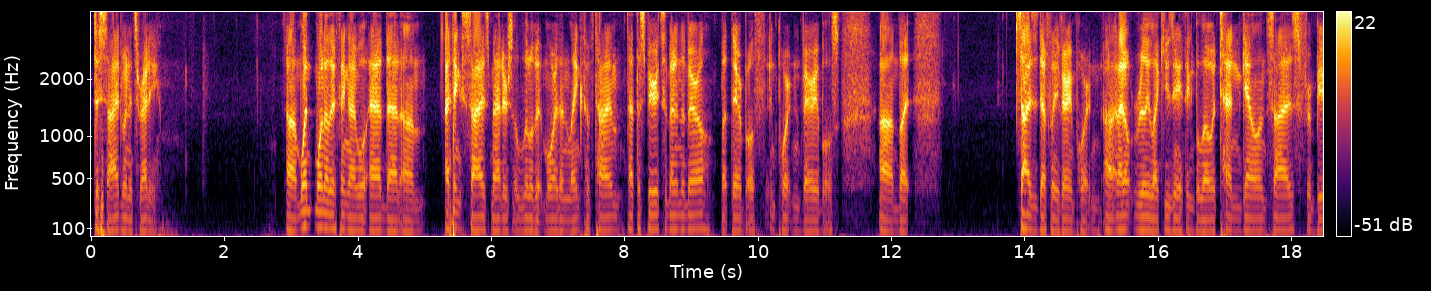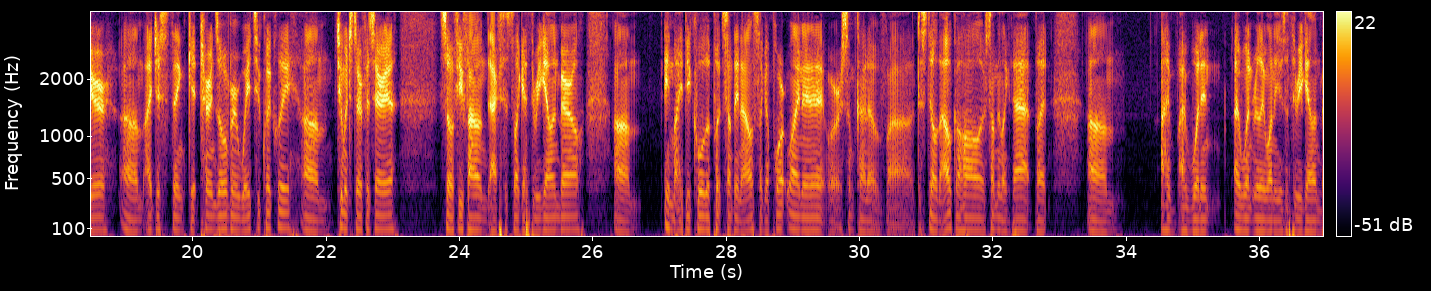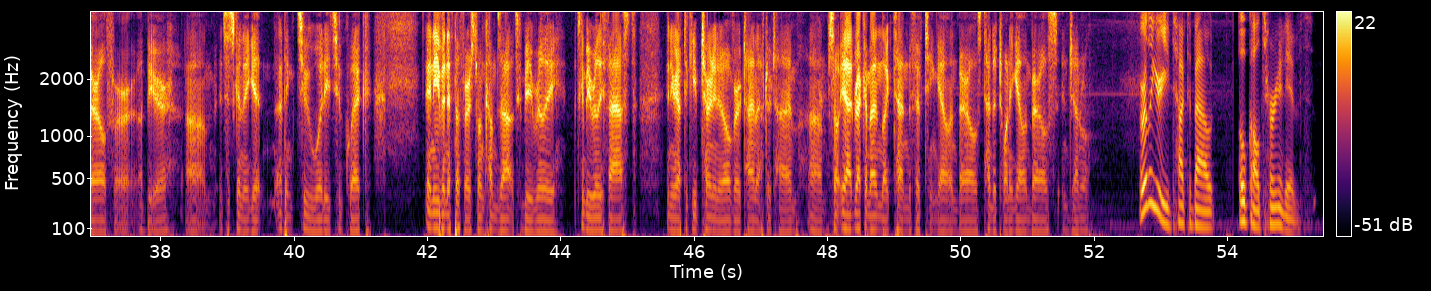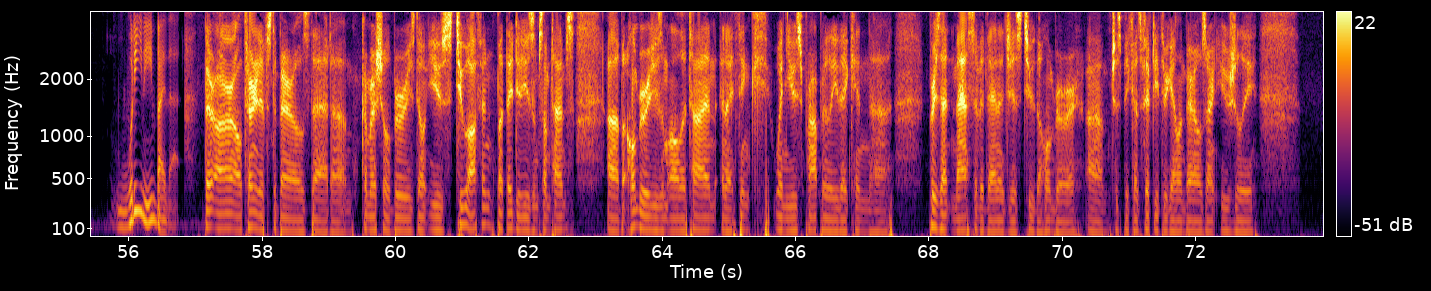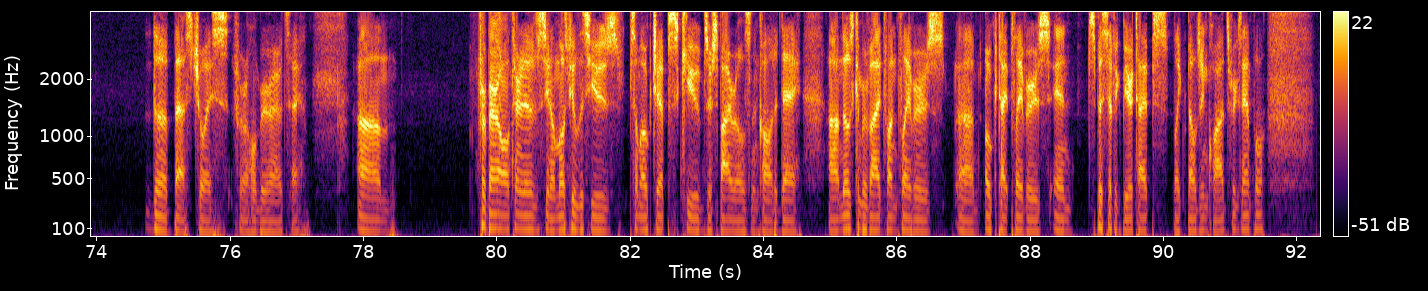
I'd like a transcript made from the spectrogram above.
decide when it's ready. Um, one one other thing I will add that um, I think size matters a little bit more than length of time that the spirits have been in the barrel, but they're both important variables. Um, but size is definitely very important, uh, and I don't really like using anything below a 10 gallon size for beer. Um, I just think it turns over way too quickly, um, too much surface area. So if you found access to like a three gallon barrel, um, it might be cool to put something else like a port wine in it or some kind of uh, distilled alcohol or something like that. But um, I, I wouldn't I wouldn't really want to use a three gallon barrel for a beer. Um, it's just going to get I think too woody too quick. And even if the first one comes out, it's gonna be really it's gonna be really fast, and you have to keep turning it over time after time. Um, so yeah, I'd recommend like 10 to 15 gallon barrels, 10 to 20 gallon barrels in general. Earlier, you talked about oak alternatives. What do you mean by that? There are alternatives to barrels that um, commercial breweries don't use too often, but they do use them sometimes. Uh, but homebrewers use them all the time, and I think when used properly, they can uh, present massive advantages to the homebrewer. Um, just because 53 gallon barrels aren't usually the best choice for a homebrewer, I would say. Um, for barrel alternatives, you know, most people just use some oak chips, cubes, or spirals and call it a day. Um, those can provide fun flavors, uh, oak type flavors and specific beer types, like Belgian quads, for example.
